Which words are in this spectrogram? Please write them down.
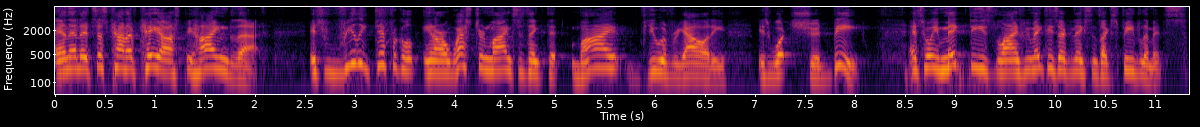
And then it's just kind of chaos behind that. It's really difficult in our Western minds to think that my view of reality is what should be. And so we make these lines, we make these recognitions like speed limits.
